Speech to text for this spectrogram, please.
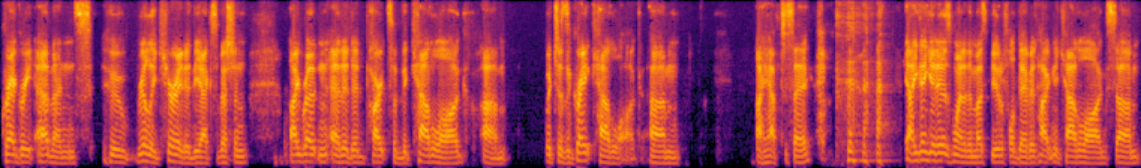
Gregory Evans, who really curated the exhibition. I wrote and edited parts of the catalog, um, which is a great catalog, um, I have to say. I think it is one of the most beautiful David Hockney catalogs. Um,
